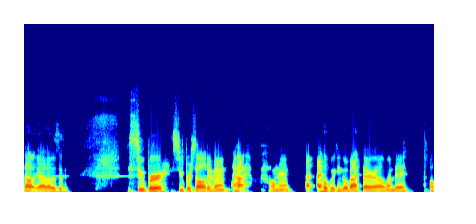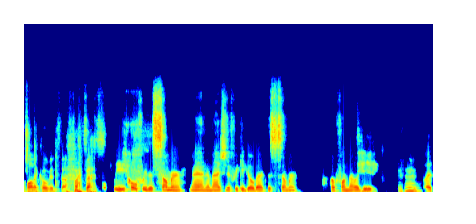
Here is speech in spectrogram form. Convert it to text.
That yeah, that was a super super solid event. Ah, oh man, I, I hope we can go back there uh, one day. Hope all the COVID stuff lets us. Hopefully, hopefully this summer, man. Imagine if we could go back this summer. How fun that would be. Mhm, But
